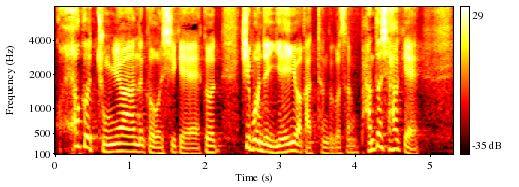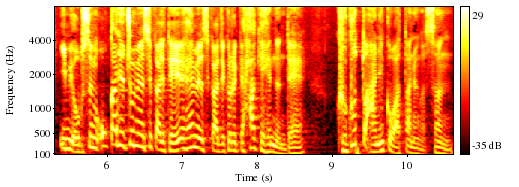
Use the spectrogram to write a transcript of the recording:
꼭 그 중요한 그 의식에 그 기본적인 예의와 같은 그것은 반드시 하게 이미 없으면 옷까지 주면서까지 대여하면서까지 그렇게 하게 했는데 그것도 안 입고 왔다는 것은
